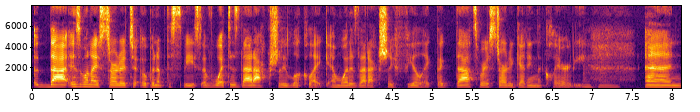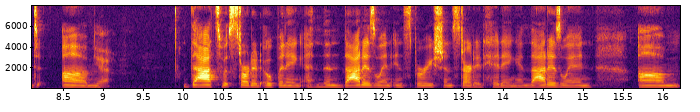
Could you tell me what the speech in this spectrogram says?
that is when I started to open up the space of what does that actually look like and what does that actually feel like. Like that's where I started getting the clarity. Mm-hmm. And, um, yeah that's what started opening and then that is when inspiration started hitting and that is when um,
